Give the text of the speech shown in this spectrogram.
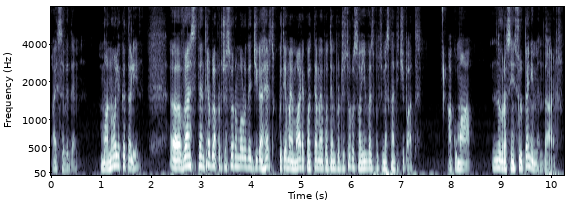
Hai să vedem. Manole Cătălin. Uh, vreau să te întreb la procesor numărul de gigahertz, cu cât e mai mare, cu atât mai potent procesorul sau invers, mulțumesc anticipat. Acum, nu vreau să insult pe nimeni, dar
